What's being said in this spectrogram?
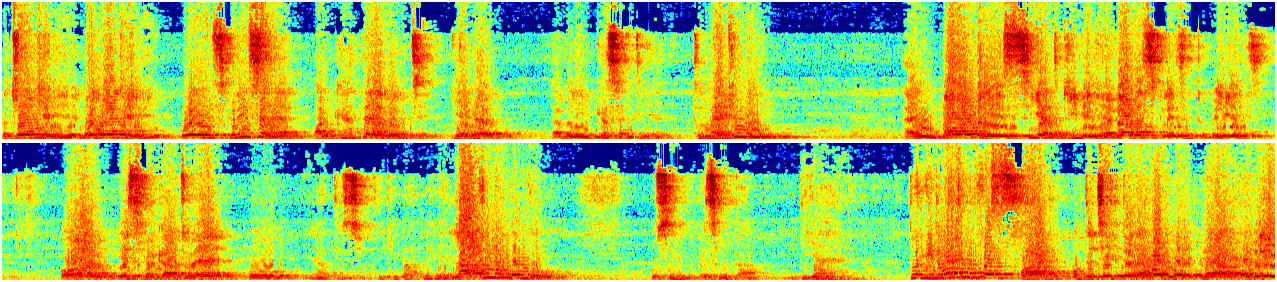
बच्चों के लिए लोगों के लिए वो इंस्पिरेशन है और कहते हैं वे बच्चे कि अगर एवलिन कर सकती है तो मैं क्यों नहीं and not the less she has given enormous pleasure to millions और इस प्रकार जो है वो याति शक्ति की बात नहीं है। लाखों लोगों को उसने प्रसन्नता दिया है। तो it was the first part of the chapter about Evelyn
